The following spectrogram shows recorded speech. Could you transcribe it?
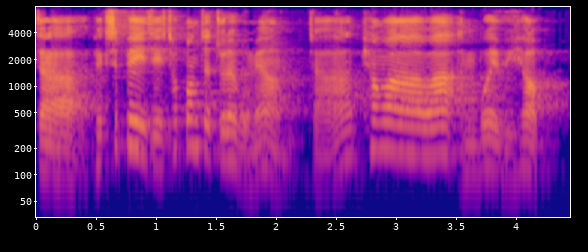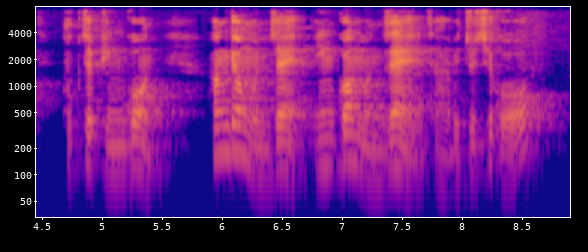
자, 110페이지 첫 번째 줄에 보면 자, 평화와 안보의 위협, 국제 빈곤, 환경 문제, 인권 문제. 자, 밑줄 치고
